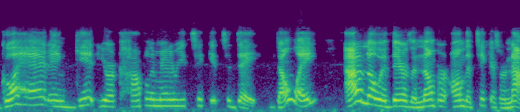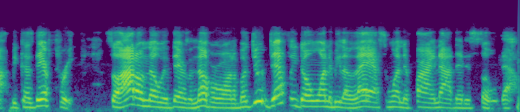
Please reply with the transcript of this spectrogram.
Go ahead and get your complimentary ticket today. Don't wait. I don't know if there's a number on the tickets or not because they're free. So I don't know if there's a number on them, but you definitely don't want to be the last one to find out that it's sold out.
